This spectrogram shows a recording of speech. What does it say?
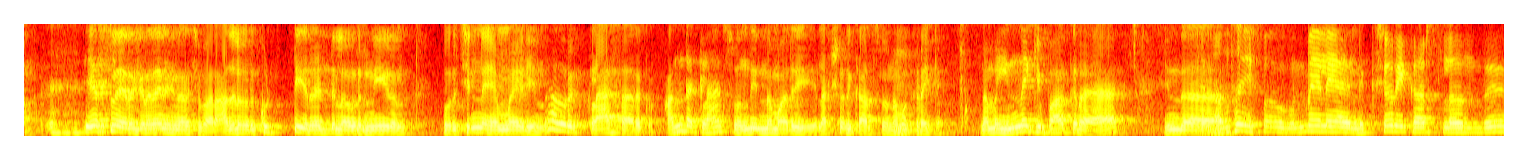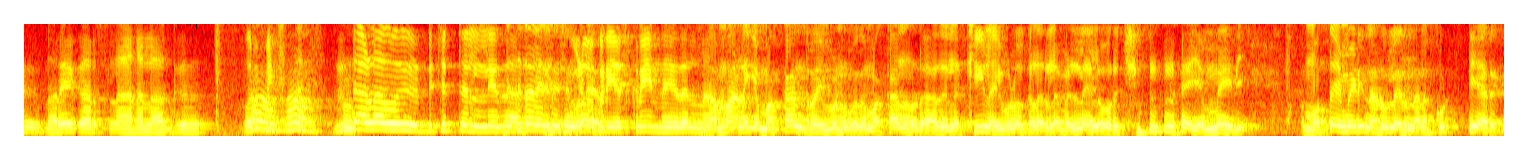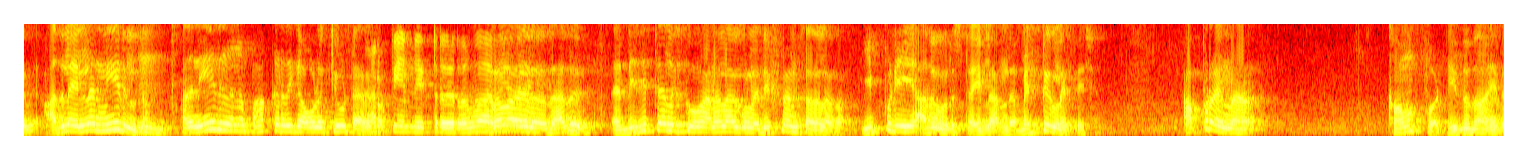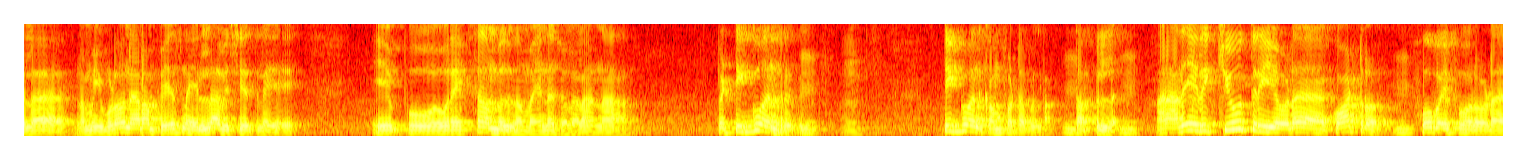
எஸ்ல இருக்கிறதே நீங்க நினைச்சு பாரு. அதுல ஒரு குட்டி ரெட்டில் ஒரு நீடல் ஒரு சின்ன எம்ஐடின்னு அது ஒரு கிளாஸாக இருக்கும். அந்த கிளாஸ் வந்து இந்த மாதிரி லக்ஸரி கார்ஸில் நமக்கு கிடைக்கும். நம்ம இன்னைக்கு பார்க்குற இந்த நம்ம இப்போ உண்மையிலேயே லக்ஸரி கார்ஸ்ல வந்து நிறைய கார்ஸ்ல அனலாக் ஒரு இந்த அளவு டிஜிட்டல் இவ்வளவு கிடையாது. பெரிய ஸ்கிரீன் இதெல்லாம். நம்ம அன்னைக்கு மக்கான் டிரைவ் பண்ணும்போது மக்கானோட அதில் கீழே இவ்வளோ கலரில் வெள்ளையில் ஒரு சின்ன எம்ஐடி மொத்த எம்ஐடி நடுவில் இருந்தாலும் குட்டியாக இருக்குது. அதில் எல்லாம் நீடில் தான். அந்த நீடில் எல்லாம் பார்க்கறதுக்கு அவ்வளோ க்யூட்டாக இருக்கும். அது டிஜிட்டலுக்கும் அனலாகும் உள்ள டிஃப்ரென்ஸ் அதில் தான். இப்படி அது ஒரு ஸ்டைல் அந்த மெட்டீரியலைசேஷன் அப்புறம் என்ன? கம்ஃபர்ட் இதுதான் இதில். நம்ம இவ்வளோ நேரம் பேசின எல்லா விஷயத்துலையே இப்போ ஒரு எக்ஸாம்பிள் நம்ம என்ன சொல்லலாம்னா இப்போ டிக்வான் இருக்கு. டிக்வான் கம்ஃபர்டபுள் தான். தப்பு இல்லை ஆனால் அதே இது கியூ த்ரீயோட குவாட்ரோ ஃபோர் பை ஃபோரோட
